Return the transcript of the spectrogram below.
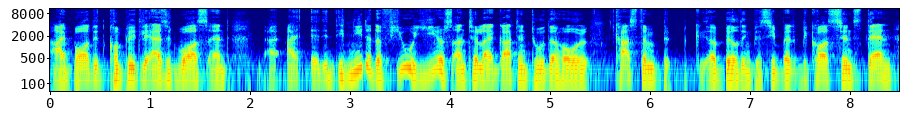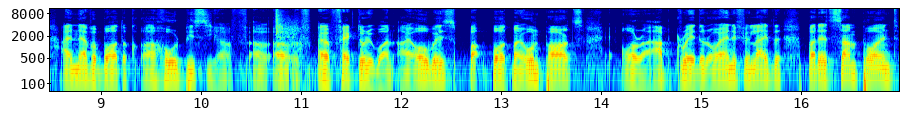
I bought it completely as it was, and I, I it, it needed a few years until I got into the whole custom p- uh, building PC, but because since then I never bought a, a whole PC, a, a, a, factory one. I always b- bought my own parts or upgraded or anything like that. But at some point,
